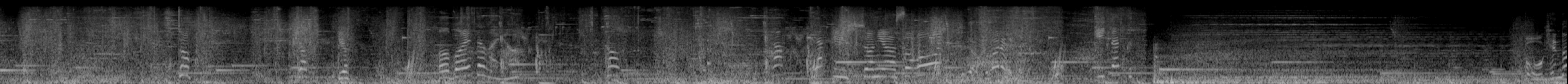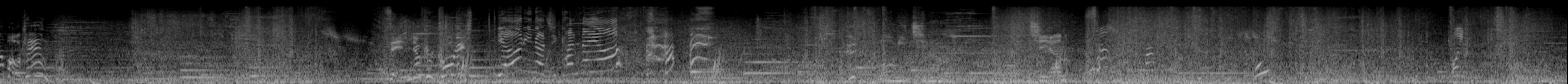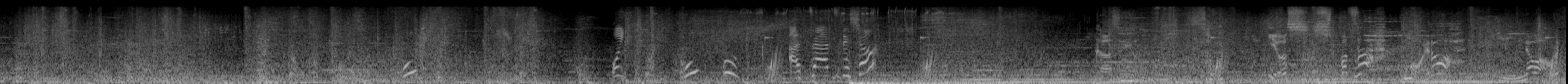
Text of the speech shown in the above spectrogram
覚えたわよ一緒に遊ぼう。冒険だ冒険全力攻撃料理の時間だよもみちちらの熱々でしょ？風よ。そよし出発だ。燃えろ。みんなは俺。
